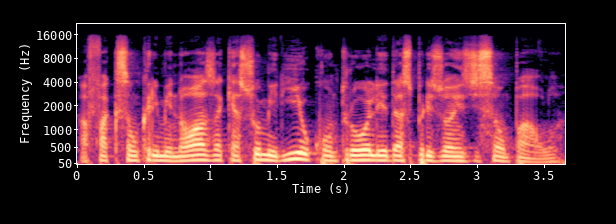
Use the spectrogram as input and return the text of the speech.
a facção criminosa que assumiria o controle das prisões de São Paulo.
